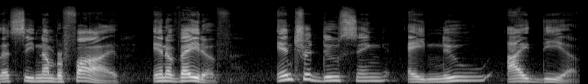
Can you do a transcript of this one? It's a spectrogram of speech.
Let's see number five innovative. introducing a new idea,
